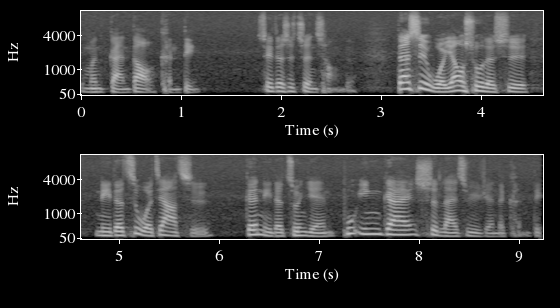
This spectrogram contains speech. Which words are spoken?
我们感到肯定，所以这是正常的。但是我要说的是，你的自我价值跟你的尊严，不应该是来自于人的肯定。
